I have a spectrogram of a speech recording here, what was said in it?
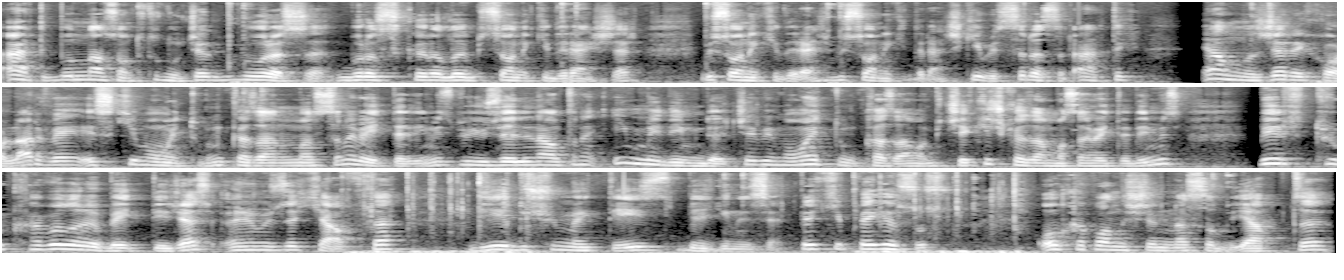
artık bundan sonra tutununca burası, burası kırılır bir sonraki dirençler, bir sonraki direnç, bir sonraki direnç gibi sıra sıra artık Yalnızca rekorlar ve eski momentumun kazanmasını beklediğimiz bir 150'nin altına inmediği müddetçe bir momentum kazanma, bir çekiş kazanmasını beklediğimiz bir Türk Hava bekleyeceğiz önümüzdeki hafta diye düşünmekteyiz bilginize. Peki Pegasus o kapanışları nasıl yaptı?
